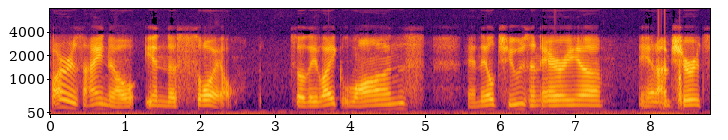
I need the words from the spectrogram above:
far as I know, in the soil. So they like lawns, and they'll choose an area, and I'm sure it's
